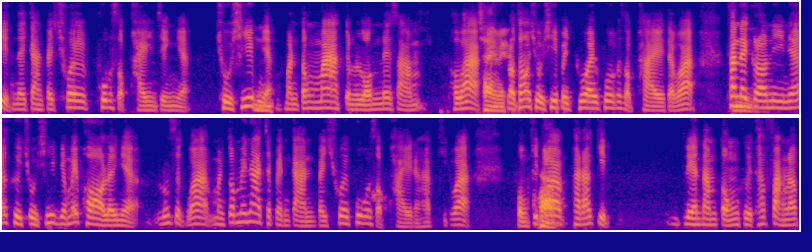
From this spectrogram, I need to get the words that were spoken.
กิจในการไปช่วยผู้ประสบภัยจริงๆเนี่ยชูชีพเนี่ยมันต้องมากจนล้นด้วยซ้ำเพราะว่าเราต้องชูชีพไปช่วยผู้ประสบภัย แต่ว่าถ้าในกรณีนี้ก็คือชูชีพยังไม่พอเลยเนี่ย รู้สึกว่ามันก็ไม่น่าจะเป็นการไปช่วยผู้ประสบภัยนะครับ คิดว่าผมคิดว่าภารกิจ เรียนตามตรงคือถ้าฟังแล้ว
